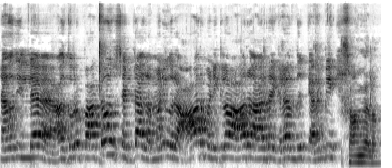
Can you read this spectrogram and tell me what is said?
நாங்கள் வந்து இல்லை. அதுக்கப்புறம் பார்த்தோம் செட் ஆகல. மணி ஒரு ஆறு மணிக்கெல்லாம் ஆறு ஆறரைக்கெல்லாம் வந்து கிளம்பி சாயங்காலம்.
